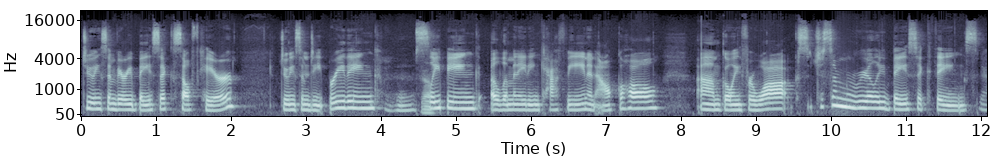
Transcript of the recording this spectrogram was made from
doing some very basic self care, doing some deep breathing, mm-hmm. sleeping, eliminating caffeine and alcohol, um, going for walks, just some really basic things. Yeah.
